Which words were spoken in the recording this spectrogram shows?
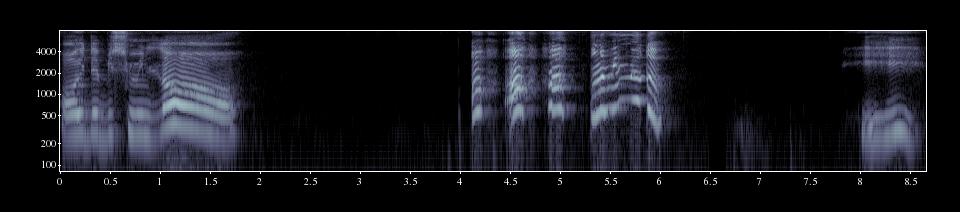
Haydi bismillah. Ah ah ah bunu bilmiyordum. Hihi.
